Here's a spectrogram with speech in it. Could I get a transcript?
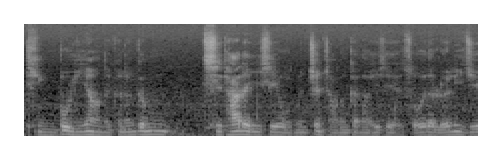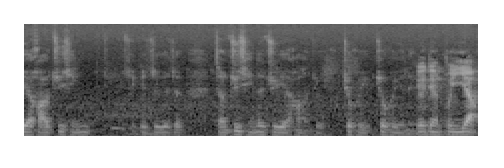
挺不一样的，可能跟其他的一些我们正常能看到一些所谓的伦理剧也好，剧情这个这个这讲剧情的剧也好，就就会就会有点有点不一样。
